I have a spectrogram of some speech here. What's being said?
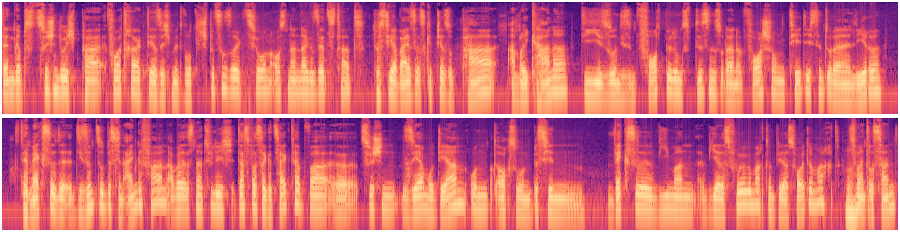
Dann gab es zwischendurch ein paar Vortrag, der sich mit Wurzelspitzenselektion auseinandergesetzt hat. Lustigerweise, es gibt ja so ein paar Amerikaner, die so in diesem Fortbildungsbusiness oder in der Forschung tätig sind oder in der Lehre. Der merkst du, die sind so ein bisschen eingefahren, aber es ist natürlich, das, was er gezeigt hat, war äh, zwischen sehr modern und auch so ein bisschen Wechsel, wie man, wie er das früher gemacht und wie er das heute macht. Mhm. Das war interessant,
